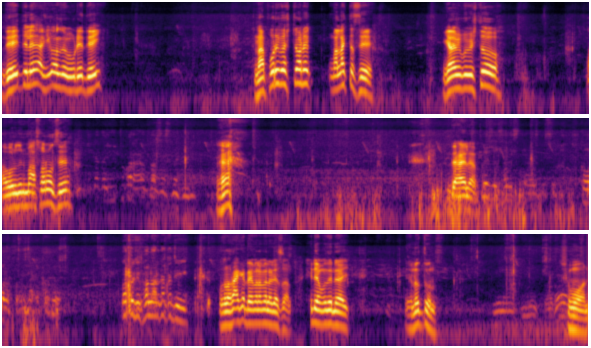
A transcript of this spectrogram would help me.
দেই দিলে আর কি করা যাবে? উড়ে দেই। না, পরিবেশটা অনেক ভালো লাগতেছে। গ্রামের পরিবেশ তো। আবার ওদিন মাছ মার বলছে হ্যাঁ? দেখাইলাম। ফলোয়ার আগে মেলা মেলা গেছাল মধ্যে নাই। নতুন। সুমন,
